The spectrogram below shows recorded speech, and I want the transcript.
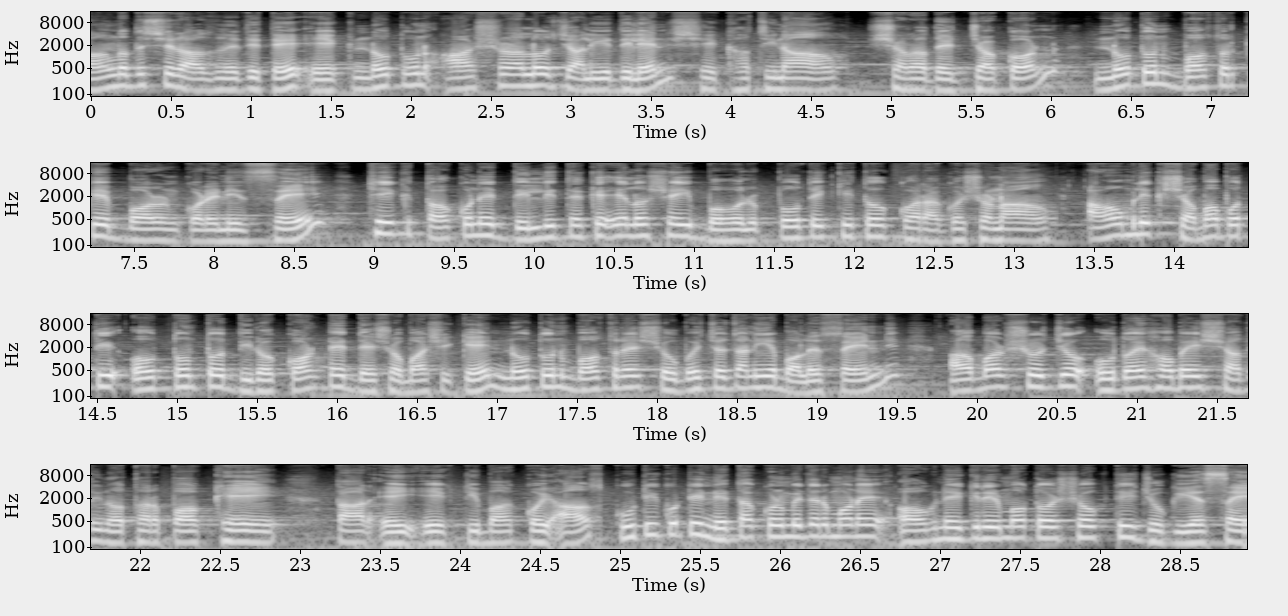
বাংলাদেশের রাজনীতিতে এক নতুন আশার আলো জ্বালিয়ে দিলেন শেখ হাসিনা। সারা দেশ যখন নতুন বছরকে বরণ করে নিচ্ছে, ঠিক তখনই দিল্লি থেকে এলো সেই বহুল প্রতীক্ষিত করা ঘোষণা। আওয়ামী লীগ সভাপতি অত্যন্ত দৃঢ় কণ্ঠে দেশবাসীকে নতুন বছরের শুভেচ্ছা জানিয়ে বলেছেন আবার সূর্য উদয় হবে স্বাধীনতার পক্ষে। তার এই একটি বাক্যই আজ কোটি কোটি নেতাকর্মীদের মনে অগ্নিগিরির মতো শক্তি জুগিয়েছে।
